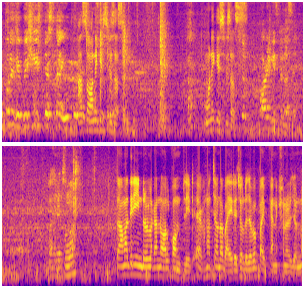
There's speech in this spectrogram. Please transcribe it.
উপরে যে বেশি স্পেস নাই উপরে আছে অনেক স্পেস আছে? অনেক স্পেস আছে। অনেক স্পেস আছে। বাইরে চলো। তো আমাদের ইনডোর লাগানো অল কমপ্লিট এখন হচ্ছে আমরা বাইরে চলে যাব পাইপ কানেকশনের জন্য।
